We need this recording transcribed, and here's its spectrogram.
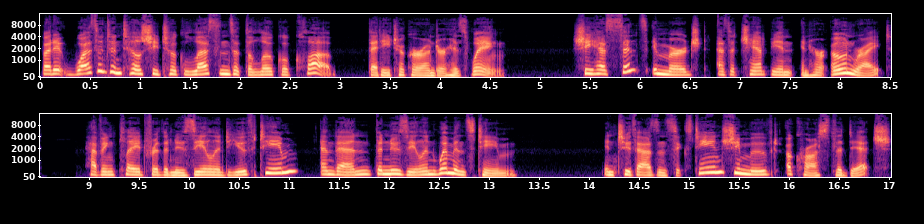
But it wasn't until she took lessons at the local club that he took her under his wing. She has since emerged as a champion in her own right, having played for the New Zealand youth team and then the New Zealand women's team. In 2016, she moved across the ditch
